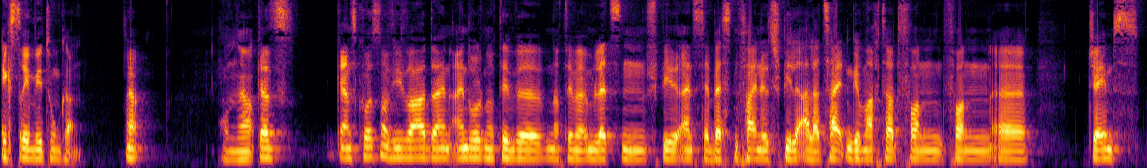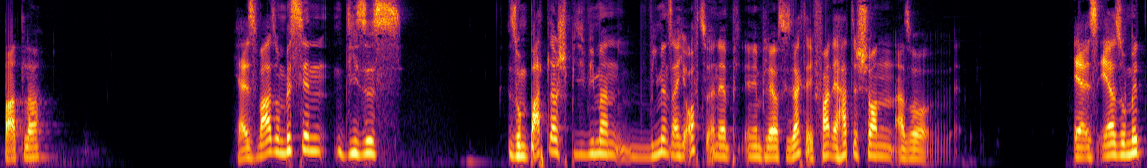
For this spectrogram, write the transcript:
extrem wehtun kann. Ja. Und ja. Ganz, ganz kurz noch, wie war dein Eindruck, nachdem wir, nachdem er im letzten Spiel eins der besten Finals-Spiele aller Zeiten gemacht hat von, von äh, James Butler? Ja, es war so ein bisschen dieses, so ein Butler-Spiel, wie man, wie man es eigentlich oft so in, der, in den Playoffs gesagt hat. Ich fand, er hatte schon, also, er ist eher so mit,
